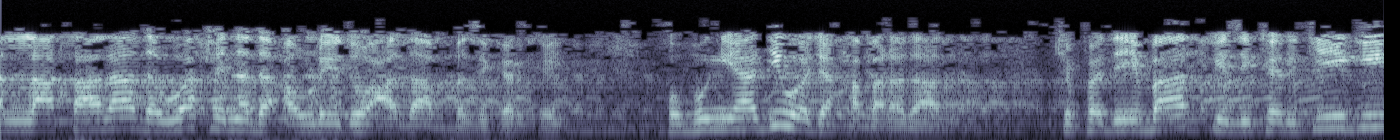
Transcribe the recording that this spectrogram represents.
الله تعالی د وحی نه د اوریدو عذاب به ذکر کړي خو بنیادی وجه خبره ده چې په دې باب کې ذکر کیږي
